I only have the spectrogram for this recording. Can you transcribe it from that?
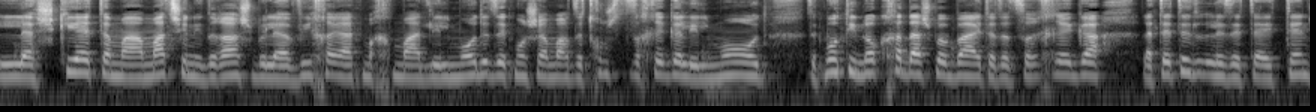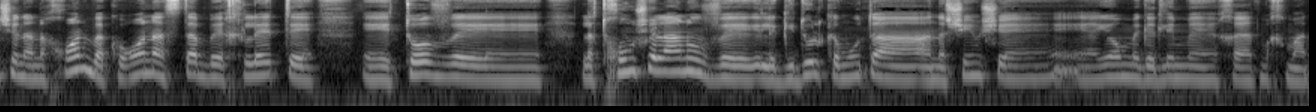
להשקיע את המאמץ שנדרש בלהביא חיית מחמד, ללמוד את זה, כמו שאמרת, זה תחום שאתה צריך רגע ללמוד, זה כמו תינוק חדש בבית, אתה צריך רגע לתת לזה את האטנשן הנכון, והקורונה עשתה בהחלט אה, אה, טוב אה, לתחום שלנו ולגידול כמות האנשים שהיום מגדלים אה, חיית מחמד.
